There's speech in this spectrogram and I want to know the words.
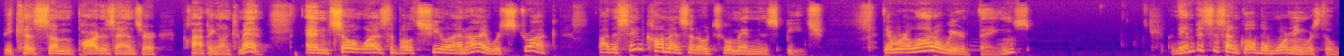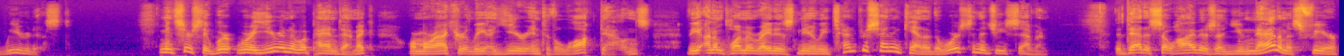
because some partisans are clapping on command. And so it was that both Sheila and I were struck by the same comments that O'Toole made in his speech. There were a lot of weird things, but the emphasis on global warming was the weirdest. I mean, seriously, we're, we're a year into a pandemic, or more accurately, a year into the lockdowns. The unemployment rate is nearly 10% in Canada, the worst in the G7. The debt is so high, there's a unanimous fear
